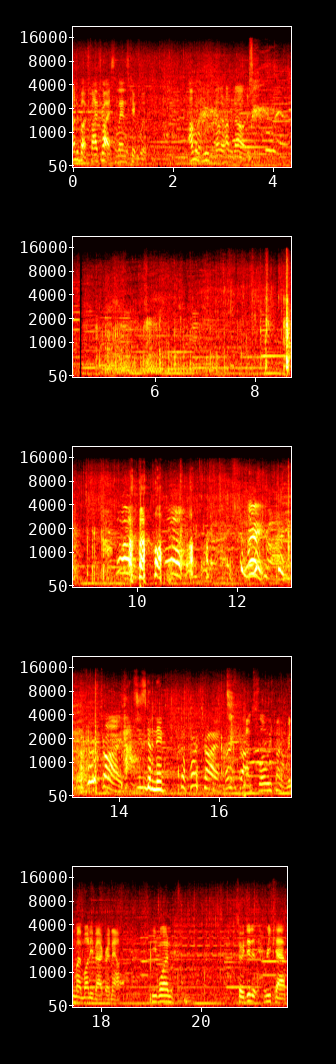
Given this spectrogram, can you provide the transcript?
Hundred bucks, five tries to land this kickflip. I'm gonna lose another hundred dollars. Hey! First try! She's gonna need. The first try! First try! I'm slowly trying to win my money back right now. He won. So he did a recap.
